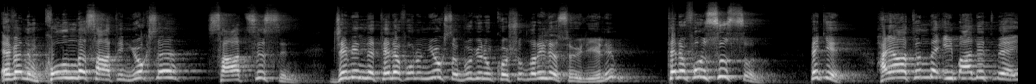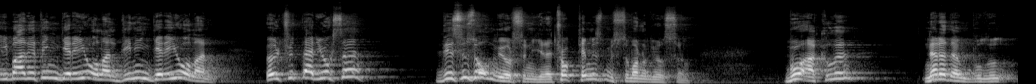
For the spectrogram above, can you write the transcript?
Efendim kolunda saatin yoksa saatsizsin. Cebinde telefonun yoksa bugünün koşullarıyla söyleyelim. Telefonsuzsun. Peki hayatında ibadet ve ibadetin gereği olan, dinin gereği olan ölçütler yoksa dinsiz olmuyorsun yine. Çok temiz Müslüman oluyorsun. Bu aklı nereden bul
